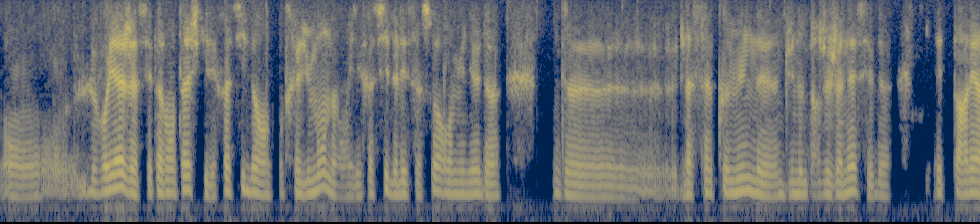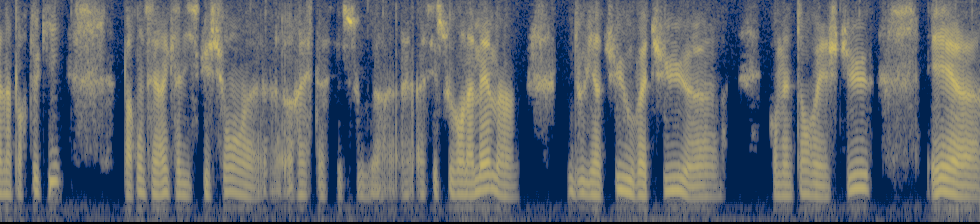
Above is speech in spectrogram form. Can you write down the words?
On, le voyage a cet avantage qu'il est facile de rencontrer du monde. Il est facile d'aller s'asseoir au milieu de, de, de, la salle commune d'une auberge de jeunesse et de, et de parler à n'importe qui. Par contre, c'est vrai que la discussion euh, reste assez, sou assez souvent la même. D'où viens-tu Où vas-tu euh, Combien de temps voyages-tu Et euh,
